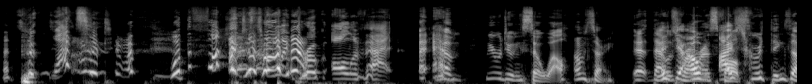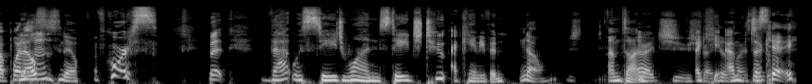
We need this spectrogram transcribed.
What's what? what the fuck? You just totally broke all of that. Ahem. we were doing so well. I'm sorry. That, that was Yeah, oh, I fault. screwed things up. What else Mhm. is new? of course. But that was stage one. Stage two, I can't even. No. I'm done. All right, shh, I can't- I'm just- okay.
